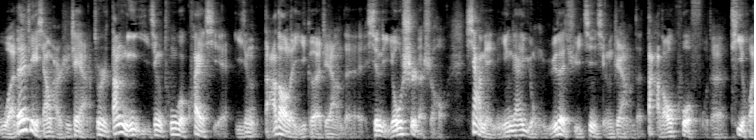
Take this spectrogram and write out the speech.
我的这个想法是这样，就是当你已经通过快写已经达到了一个这样的心理优势的时候，下面你应该勇于的去进行这样的大刀阔斧的替换。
